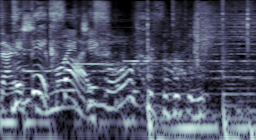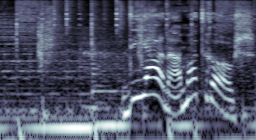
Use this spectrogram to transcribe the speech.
daar is een mooie jingle. Diana Matroos.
